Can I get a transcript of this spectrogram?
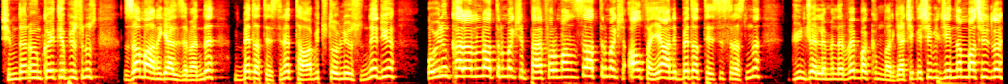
Şimdiden ön kayıt yapıyorsunuz. Zamanı geldiği zaman da beta testine tabi tutabiliyorsun. Ne diyor? Oyunun kararlılığını arttırmak için, performansı arttırmak için alfa yani beta testi sırasında güncellemeler ve bakımlar gerçekleşebileceğinden bahsediyorlar.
